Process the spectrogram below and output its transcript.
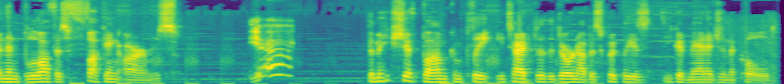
and then blew off his fucking arms. Yeah. The makeshift bomb complete, he tied it to the doorknob as quickly as he could manage in the cold.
